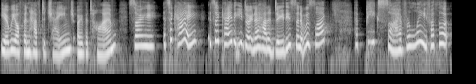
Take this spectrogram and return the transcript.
you know, we often have to change over time. So, it's okay. It's okay that you don't know how to do this. And it was like a big sigh of relief. I thought,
